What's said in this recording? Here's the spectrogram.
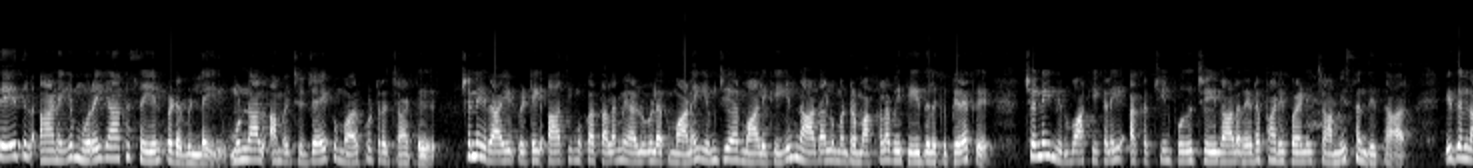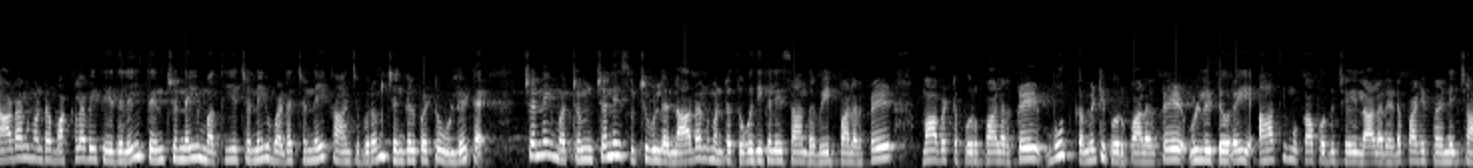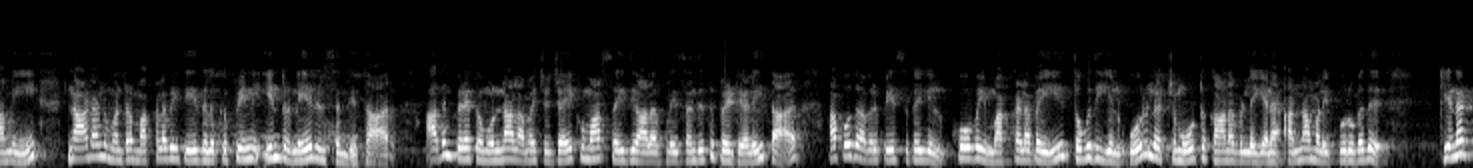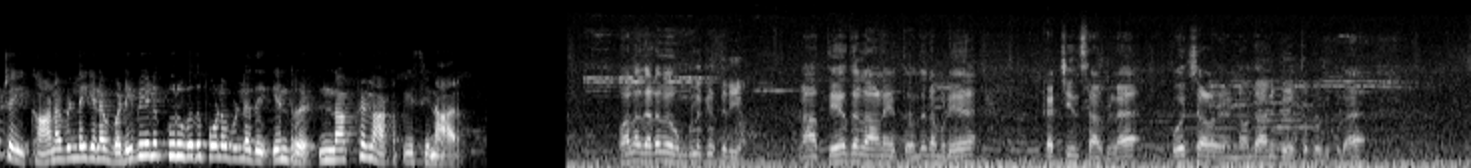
தேர்தல் ஆணையம் முறையாக செயல்படவில்லை. முன்னாள் அமைச்சர் ஜெயக்குமார் குற்றச்சாட்டு. சென்னை ராயப்பேட்டை அதிமுக தலைமை அலுவலகமான எம்ஜிஆர் மாளிகையில் நாடாளுமன்ற மக்களவைத் தேர்தலுக்கு பிறகு சென்னை நிர்வாகிகளை அக்கட்சியின் பொதுச் செயலாளர் எடப்பாடி பழனிசாமி சந்தித்தார். இதில் நாடாளுமன்ற மக்களவைத் தேர்தலில் தென் சென்னை மத்திய சென்னை வட சென்னை காஞ்சிபுரம் செங்கல்பட்டு உள்ளிட்ட சென்னை மற்றும் சென்னை சுற்றியுள்ள நாடாளுமன்ற தொகுதிகளை சார்ந்த வேட்பாளர்கள் மாவட்ட பொறுப்பாளர்கள் பூத் கமிட்டி பொறுப்பாளர்கள் உள்ளிட்டோரை அதிமுக பொதுச் செயலாளர் எடப்பாடி பழனிசாமி நாடாளுமன்ற மக்களவைத் தேர்தலுக்கு பின் இன்று நேரில் சந்தித்தார். அதன் பிறகு முன்னாள் அமைச்சர் ஜெயக்குமார் செய்தியாளர்களை சந்தித்து பேட்டியளித்தார் அப்போது அவர் பேசுகையில் கோவை மக்களவை தொகுதியில் ஒரு லட்சம் ஓட்டு காணவில்லை என அண்ணாமலை கூறுவது கிணற்றை காணவில்லை என வடிவேலு கூறுவது போல உள்ளது என்று நக்கலாக பேசினார். பல தடவை உங்களுக்கே தெரியும். நான் தேர்தல் ஆணையத்தை வந்து நம்முடைய கட்சியின் சார்பில் பொதுச்சாளர் என்னை வந்து அனுப்பி வைத்த போது கூட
